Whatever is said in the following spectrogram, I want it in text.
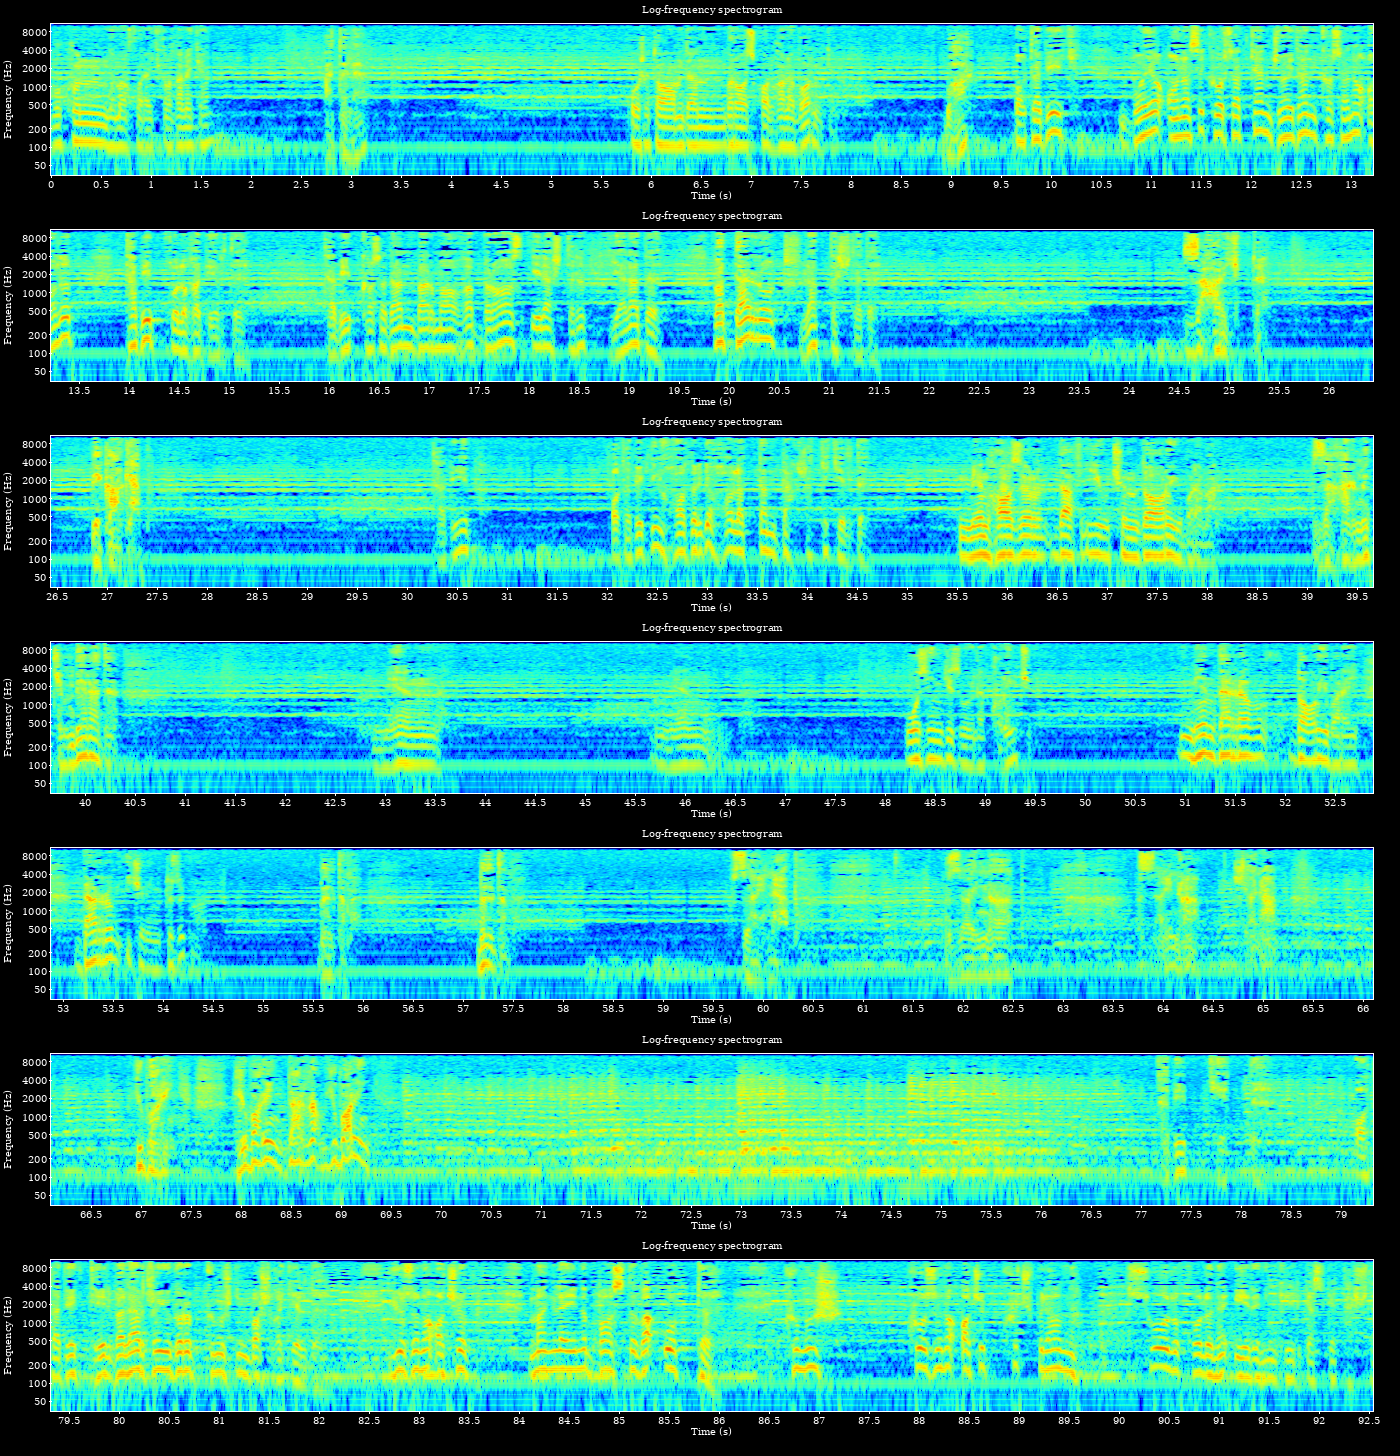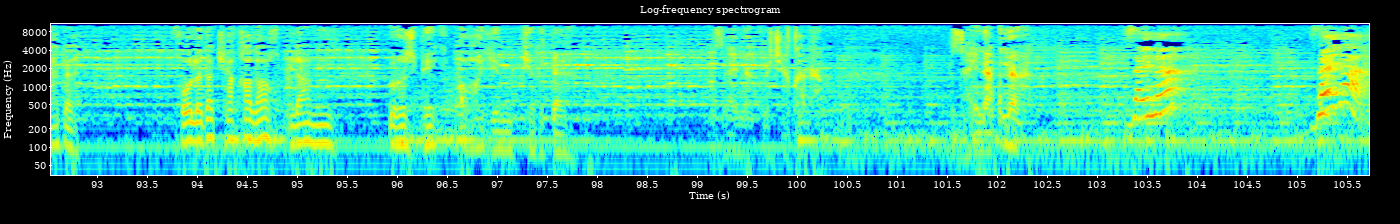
Bu kun nima xo'rak qilgan ekan? Atalar o'sha taomdan biroz qolgani bormikin? Bor. Otabek boya onasi ko'rsatgan joydan kosani olib tabib qo'liga berdi. Tabib kosadan barmog'iga biroz elashtirib yaladi va darrov tuflab tashladi. Zahar ichibdi bekor gap. Tabib otabekning hozirgi holatdan dahshatga keldi. Men hozir daf'iy uchun dori yuboraman zaharni kim beradi? Men men o'zingiz o'ylab ko'ringchi. Men darrov dori yuboray. Darrov ichiring tuzukmi? Bildim. Bildim. Zaynab. Zaynab. Zaynab janab yuboring. Yuboring darrov yuboring. Tabib ketdi. Otabek telbalarcha yugurib kumushning boshiga keldi. Yuzini ochib manglayini bosdi va o'pdi. Kumush ko'zini ochib kuch bilan so'l qo'lini erining yelkasiga tashladi. Qo'lida chaqaloq bilan o'zbek oyim kirdi zaynabni chaqir zaynabni. Zaynab? Zaynab!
